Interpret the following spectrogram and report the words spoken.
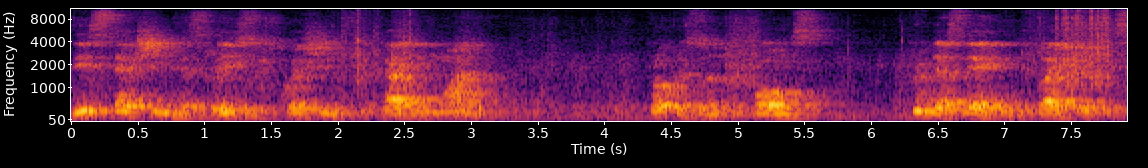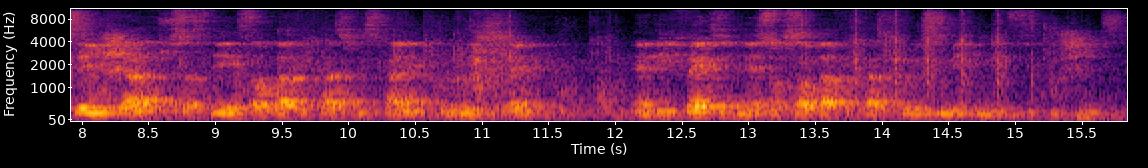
this action has raised questions regarding one, progress on reforms previously identified as essential to sustain South Africa's fiscal and economic strength and the effectiveness of South Africa's policy-making institutions,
